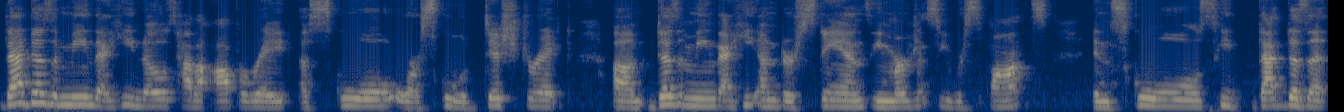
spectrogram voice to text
That doesn't mean that he knows how to operate a school or a school district. Um, doesn't mean that he understands emergency response in schools. He that doesn't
